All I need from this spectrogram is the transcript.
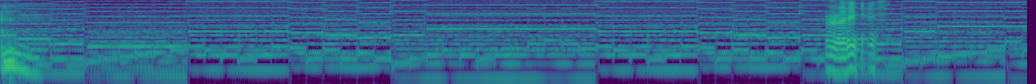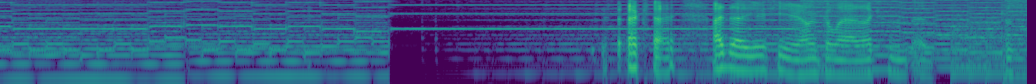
Right. okay, I know you're here. I'm glad I can uh, just.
